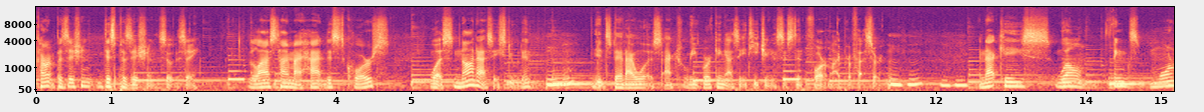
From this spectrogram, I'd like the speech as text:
current position disposition so to say the last time i had this course was not as a student Mm-hmm. instead i was actually working as a teaching assistant for my professor Mm-hmm. in that case well things more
